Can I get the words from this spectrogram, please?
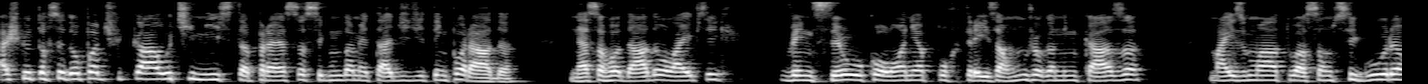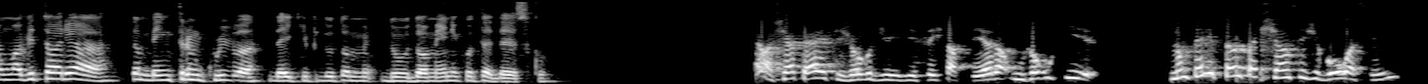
acho que o torcedor pode ficar otimista para essa segunda metade de temporada. Nessa rodada, o Leipzig venceu o Colônia por 3 a 1 jogando em casa, mais uma atuação segura, uma vitória também tranquila da equipe do, do Domenico Tedesco. Eu achei até esse jogo de, de sexta-feira um jogo que não teve tantas chances de gol assim,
